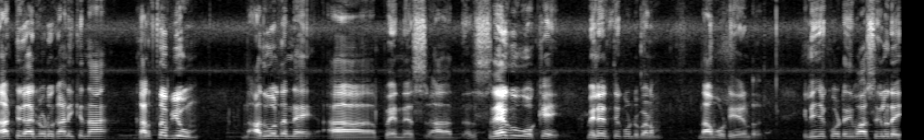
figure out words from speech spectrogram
നാട്ടുകാരനോട് കാണിക്കുന്ന കർത്തവ്യവും അതുപോലെ തന്നെ പിന്നെ സ്നേഹവും ഒക്കെ വിലയിരുത്തിക്കൊണ്ട് വേണം നാം വോട്ട് ചെയ്യേണ്ടത്. ഇലിഞ്ഞക്കോട്ടെ നിവാസികളുടെ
